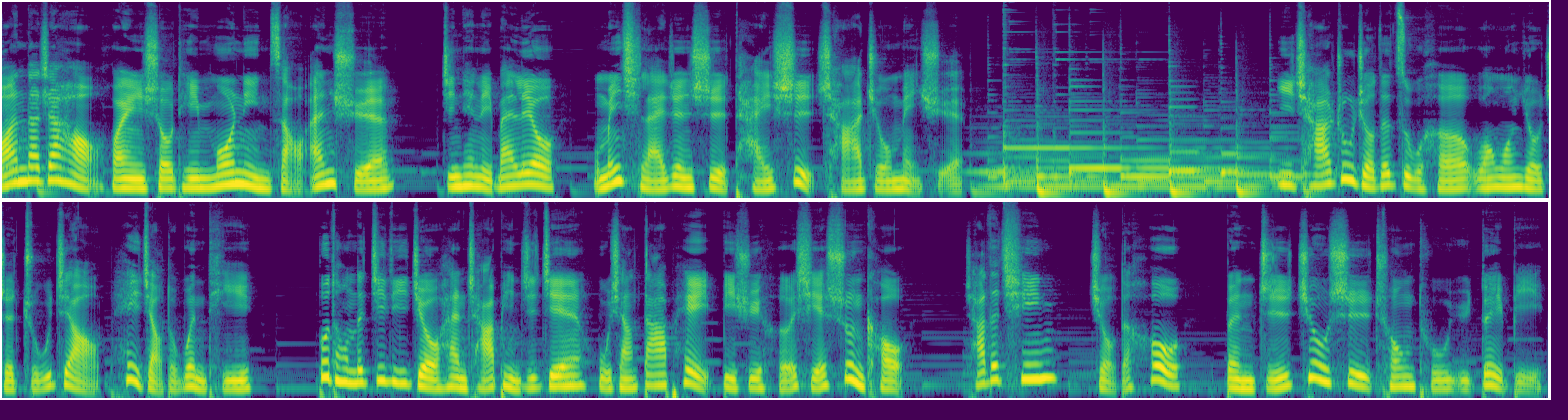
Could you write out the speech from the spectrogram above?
安，大家好，欢迎收听 Morning 早安学。今天礼拜六，我们一起来认识台式茶酒美学。以茶入酒的组合，往往有着主角配角的问题。不同的基底酒和茶品之间互相搭配，必须和谐顺口。茶的轻，酒的厚，本质就是冲突与对比。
